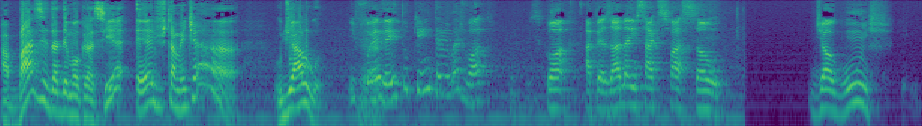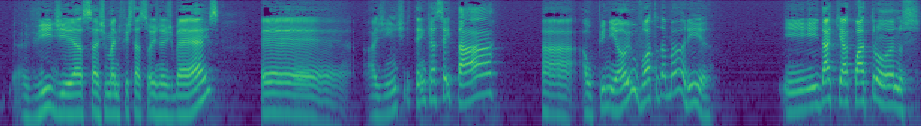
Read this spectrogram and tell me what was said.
A base da democracia é justamente a, o diálogo. E foi é. eleito quem teve mais votos. A, apesar da insatisfação de alguns vide essas manifestações nas BRs, é, a gente tem que aceitar a, a, opinião e o voto da maioria. E daqui a quatro anos,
